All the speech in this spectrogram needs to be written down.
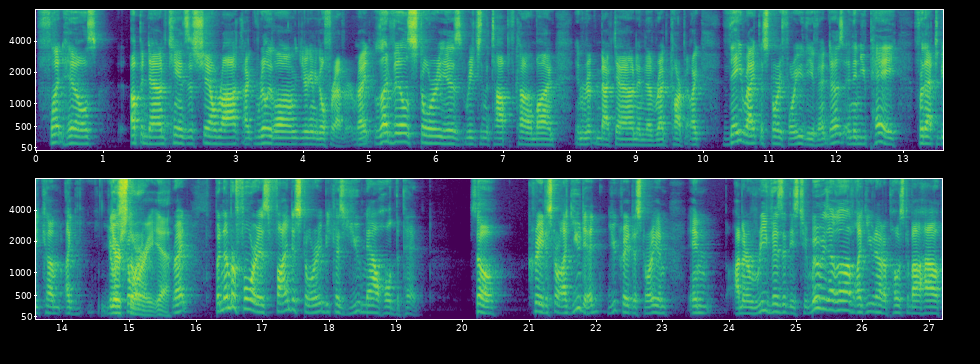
Flint Hills, up and down Kansas shale rock, like really long. You're gonna go forever, right? Leadville's story is reaching the top of Columbine and ripping back down in the red carpet. Like they write the story for you, the event does, and then you pay for that to become like your, Your story, yeah. right. But number four is find a story because you now hold the pen. So create a story like you did. You created a story, and and I'm gonna revisit these two movies I love. Like you even had a post about how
